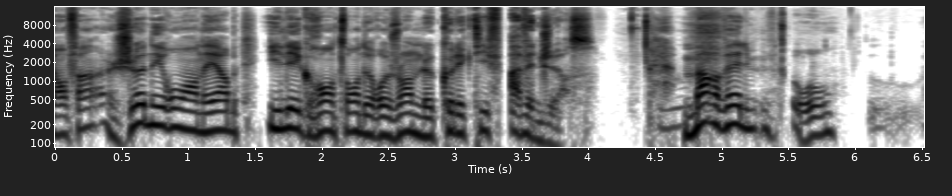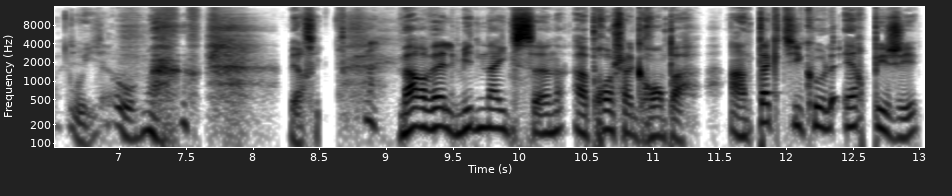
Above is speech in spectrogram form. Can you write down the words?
Et enfin, jeune héros en herbe, il est grand temps de rejoindre le collectif Avengers. Marvel. Oh, oui. Oh. Merci. Marvel Midnight Sun approche à grands pas, un tactical RPG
